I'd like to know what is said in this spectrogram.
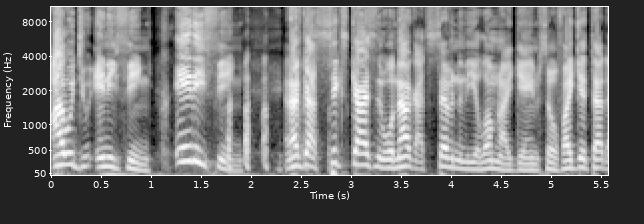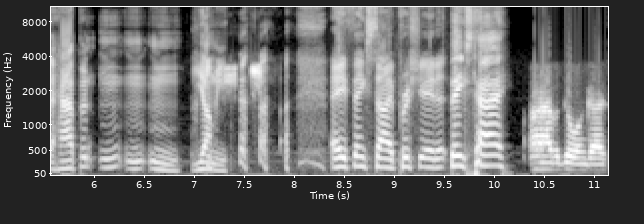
I would do anything, anything, and I've got six guys, and well now I've got seven in the alumni game. So if I get that to happen, mm mm mm, yummy. Hey, thanks, Tai. Appreciate it. Thanks, Tai. All right, have a good one, guys.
